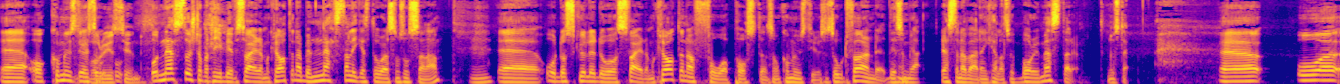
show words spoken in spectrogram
Eh, och, kommunstyrelsen, och, och näst största parti blev Sverigedemokraterna, blev nästan lika stora som sossarna. Eh, och då skulle då Sverigedemokraterna få posten som kommunstyrelsens ordförande, det som i resten av världen kallas för borgmästare. Just det. Eh, och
